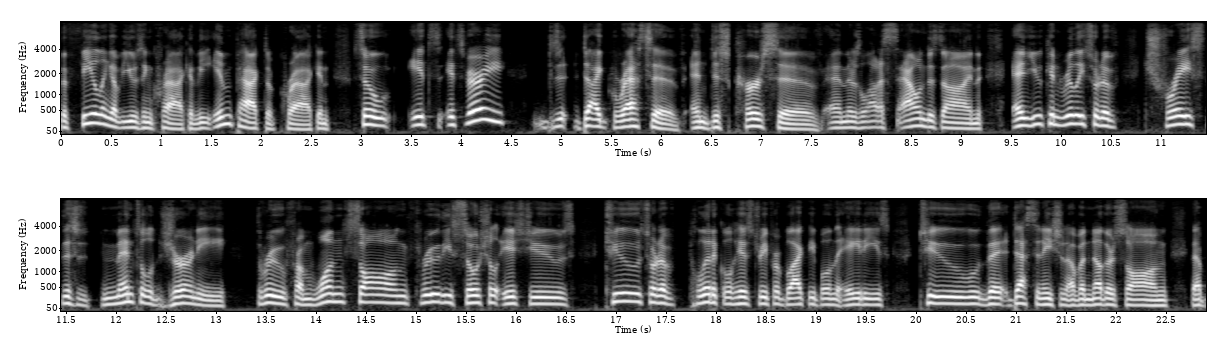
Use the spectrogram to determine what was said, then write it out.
the feeling of using crack and the impact of crack. And so it's it's very d- digressive and discursive and there's a lot of sound design and you can really sort of trace this mental journey through from one song through these social issues to sort of political history for black people in the 80s to the destination of another song that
